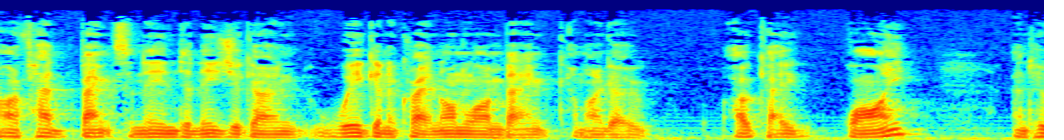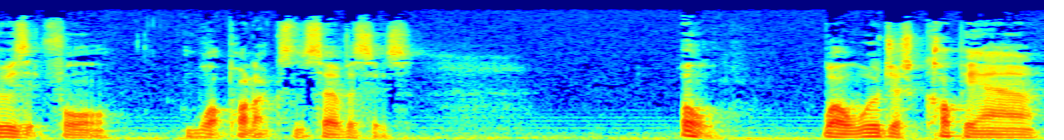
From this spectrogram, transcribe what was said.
I've had banks in Indonesia going, "We're going to create an online bank," and I go, "Okay, why? And who is it for? What products and services?" Oh, well, we'll just copy our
